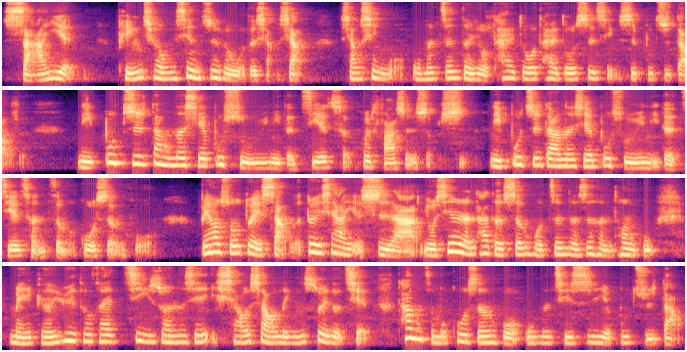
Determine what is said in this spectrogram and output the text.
傻眼！贫穷限制了我的想象。相信我，我们真的有太多太多事情是不知道的。你不知道那些不属于你的阶层会发生什么事，你不知道那些不属于你的阶层怎么过生活。不要说对上了，对下也是啊。有些人他的生活真的是很痛苦，每个月都在计算那些小小零碎的钱，他们怎么过生活，我们其实也不知道。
